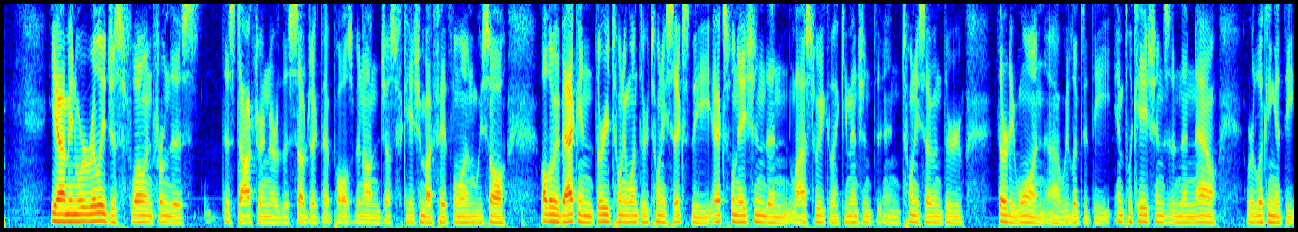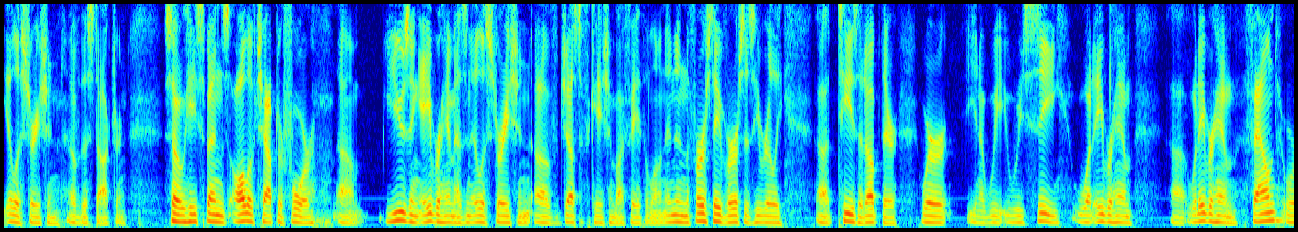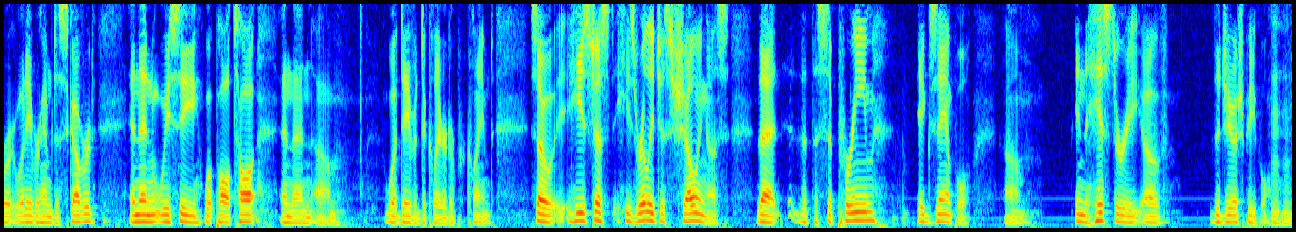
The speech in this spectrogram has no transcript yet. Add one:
Yeah, I mean, we're really just flowing from this this doctrine or the subject that Paul's been on, justification by faith alone. We saw all the way back in 321 through 26 the explanation. Then last week, like you mentioned, in 27 through 31, uh, we looked at the implications, and then now we're looking at the illustration of this doctrine. So he spends all of chapter 4 um, using Abraham as an illustration of justification by faith alone. And in the first eight verses, he really uh, tees it up there, where you know we we see what Abraham uh, what Abraham found or what Abraham discovered, and then we see what Paul taught, and then um, what David declared or proclaimed. So he's just he's really just showing us that that the supreme example um, in the history of the Jewish people Mm-hmm.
